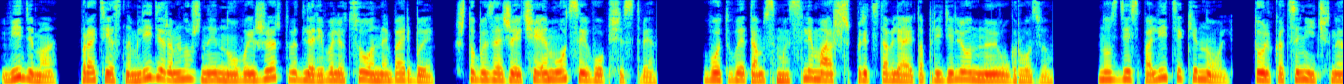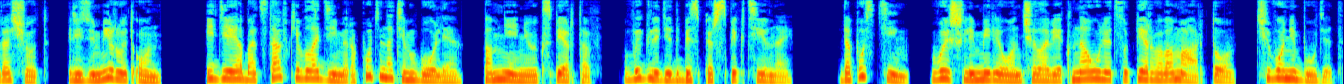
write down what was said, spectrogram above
видимо, протестным лидерам нужны новые жертвы для революционной борьбы, чтобы зажечь эмоции в обществе. Вот в этом смысле марш представляет определенную угрозу. Но здесь политики ноль, только циничный расчет, резюмирует он. Идея об отставке Владимира Путина тем более, по мнению экспертов, выглядит бесперспективной. Допустим, вышли миллион человек на улицу 1 марта, чего не будет.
